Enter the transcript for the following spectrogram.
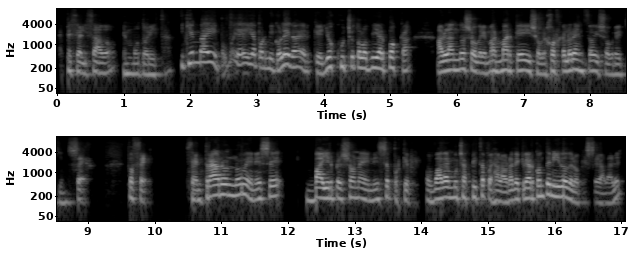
especializados en motoristas. ¿Y quién va a ir? Pues voy a ir a por mi colega, el que yo escucho todos los días el podcast, hablando sobre Marc Márquez y sobre Jorge Lorenzo y sobre quien sea. Entonces, centraron ¿no? en ese buyer persona, en ese, porque os va a dar muchas pistas pues, a la hora de crear contenido de lo que sea, ¿vale?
